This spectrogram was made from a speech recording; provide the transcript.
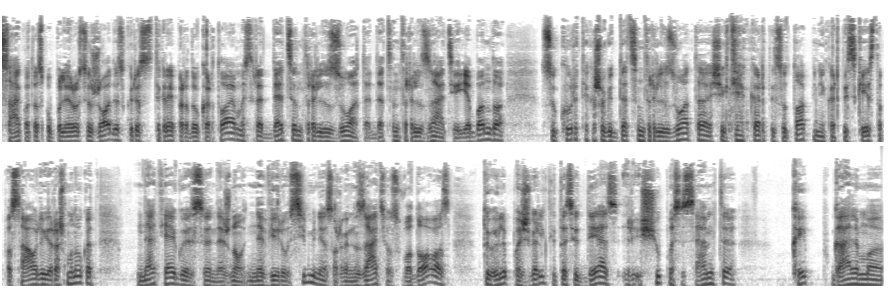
sako tas populiarusis žodis, kuris tikrai per daug kartojamas, yra decentralizuota, decentralizacija. Jie bando sukurti kažkokį decentralizuotą, šiek tiek kartais utopinį, kartais keistą pasaulį. Ir aš manau, kad net jeigu esi, nežinau, nevyriausybinės organizacijos vadovas, tu gali pažvelgti tas idėjas ir iš jų pasisemti kaip galima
